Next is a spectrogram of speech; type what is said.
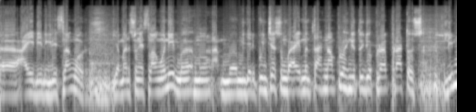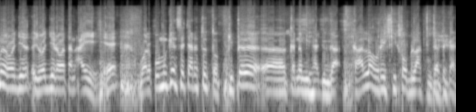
uh, air di negeri Selangor. Yang mana Sungai Selangor ni me- me- me- menjadi punca sumber air mentah 60 hingga 70% 5 roji, roji rawatan air ya. walaupun mungkin secara tutup kita uh, kena melihat juga kalau risiko berlaku katakan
